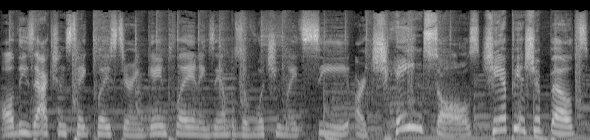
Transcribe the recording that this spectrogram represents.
All these actions take place during gameplay and examples of what you might see are chainsaws, championship belts,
